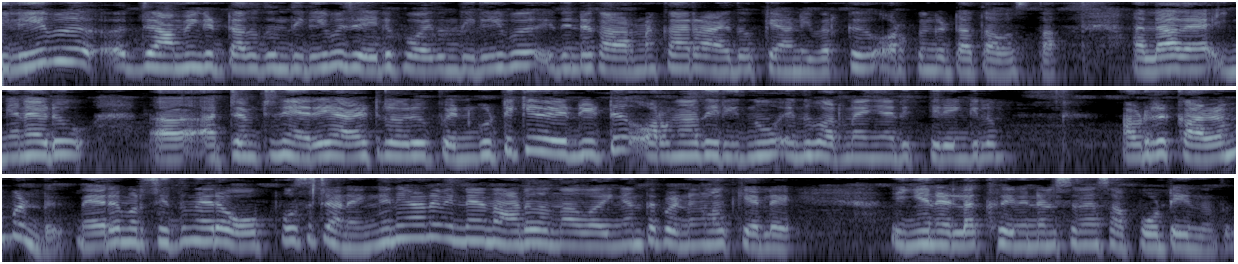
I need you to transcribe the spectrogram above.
ദിലീപ് ജാമ്യം കിട്ടാത്തതും ദിലീപ് ജയിലിൽ പോയതും ദിലീപ് ഇതിന്റെ കാരണക്കാരായതൊക്കെയാണ് ഇവർക്ക് ഉറക്കം കിട്ടാത്ത അവസ്ഥ. അല്ലാതെ ഇങ്ങനെ ഒരു അറ്റംപ്റ്റിന് ഇരയായിട്ടുള്ള ഒരു പെൺകുട്ടിക്ക് വേണ്ടിയിട്ട് ഉറങ്ങാതിരുന്നു എന്ന് പറഞ്ഞു കഴിഞ്ഞാൽ ഇത്തിരിയെങ്കിലും അവിടെ ഒരു കഴമ്പുണ്ട്. നേരെ മറിച്ച് ഇത് നേരെ ഓപ്പോസിറ്റ് ആണ്. എങ്ങനെയാണ് പിന്നെ നാട് നന്നാവുക? ഇങ്ങനത്തെ പെണ്ണുങ്ങളൊക്കെയല്ലേ ഇങ്ങനെയുള്ള ക്രിമിനൽസിനെ സപ്പോർട്ട് ചെയ്യുന്നത്?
